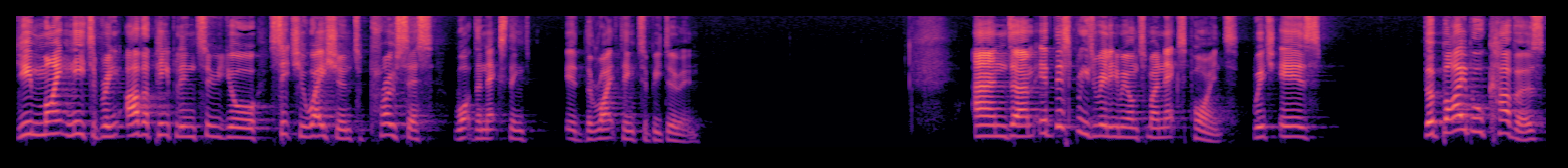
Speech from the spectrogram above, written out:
You might need to bring other people into your situation to process what the next thing is the right thing to be doing. And um, it, this brings really me on to my next point, which is the Bible covers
